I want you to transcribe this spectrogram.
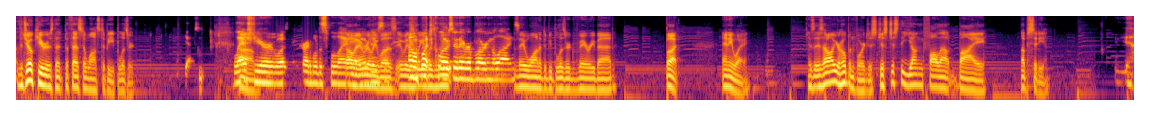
The joke here is that Bethesda wants to be Blizzard. Yes. Last Um, year was an incredible display. Oh, it really was. It was How it much was closer they were blurring the lines. They wanted to be Blizzard very bad. But anyway, is is that all you're hoping for? Just just just the young Fallout by Obsidian. Yeah.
